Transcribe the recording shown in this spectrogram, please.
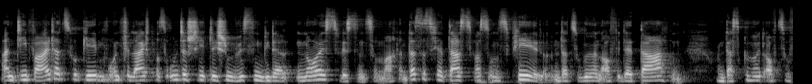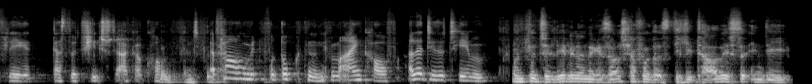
an die weiterzugeben und vielleicht aus unterschiedlichem Wissen wieder neues Wissen zu machen. Das ist ja das, was uns fehlt. Und dazu gehören auch wieder Daten. Und das gehört auch zur Pflege. Das wird viel stärker kommen. Und, Erfahrung mit Produkten, im Einkauf, alle diese Themen. Und wir leben in einer Gesellschaft, wo das Digitalwissen in die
